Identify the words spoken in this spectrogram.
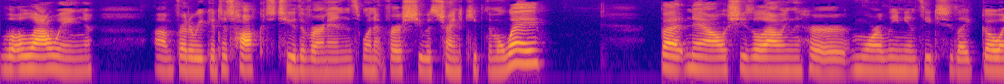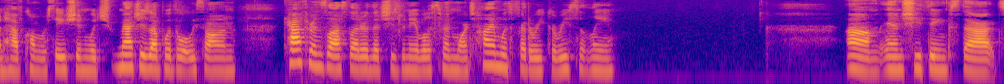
uh, allowing um, Frederica to talk to the Vernons when at first she was trying to keep them away. But now she's allowing her more leniency to like go and have conversation, which matches up with what we saw in Catherine's last letter that she's been able to spend more time with Frederica recently. Um, and she thinks that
